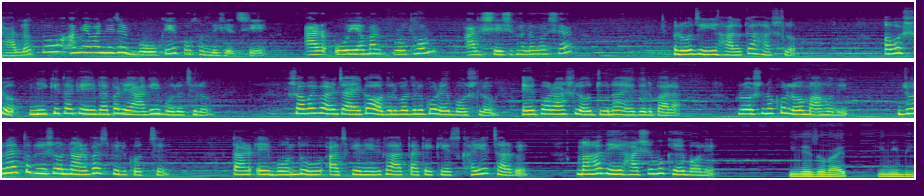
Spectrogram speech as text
ভালো তো আমি আমার নিজের বউকেই প্রথম বেসেছি আর ওই আমার প্রথম আর শেষ ভালোবাসা রোজি হালকা হাসলো। অবশ্য নিকি তাকে এই ব্যাপারে আগেই বলেছিল। সবাইবার জায়গা অদল বদল করে বসল। এরপর আসলো জুনা এদের পাড়া। প্রশ্ন করল মাহুদি জুনায়েদ তো ভীষণ নার্ভাস ফিল করছে। তার এই বন্ধু আজকে নির্ঘাত তাকে কেস খাইয়ে ছাড়বে। মাহাদি হাসি মুখে বলে কি যে জোনায়েত কি নিবি?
